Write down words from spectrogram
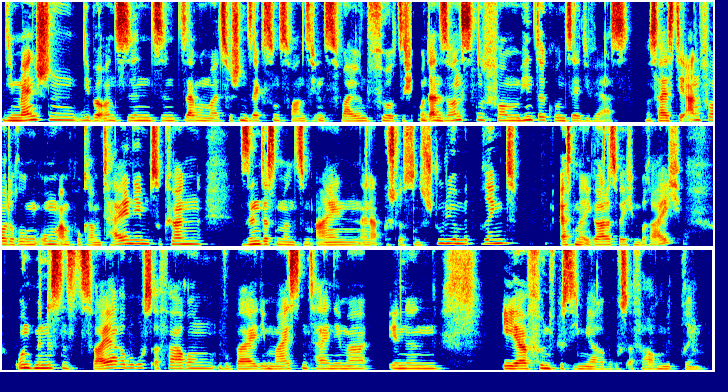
die Menschen, die bei uns sind, sind, sagen wir mal, zwischen 26 und 42 und ansonsten vom Hintergrund sehr divers. Das heißt, die Anforderungen, um am Programm teilnehmen zu können, sind, dass man zum einen ein abgeschlossenes Studium mitbringt, erstmal egal aus welchem Bereich, und mindestens zwei Jahre Berufserfahrung, wobei die meisten TeilnehmerInnen eher fünf bis sieben Jahre Berufserfahrung mitbringen.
